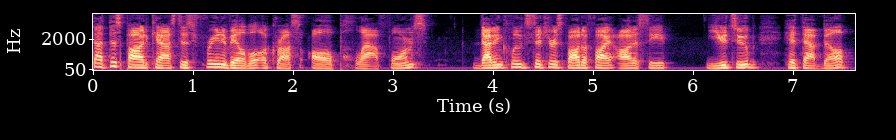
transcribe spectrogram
that this podcast is free and available across all platforms. That includes Stitcher, Spotify, Odyssey, YouTube. Hit that bell.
